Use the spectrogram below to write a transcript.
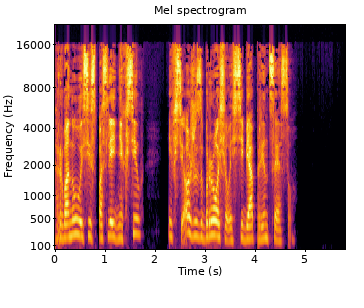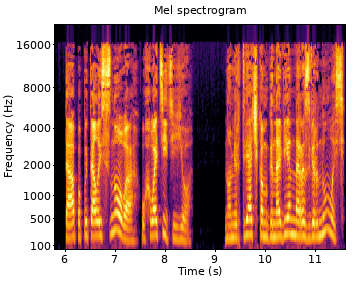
рванулась из последних сил и все же сбросила с себя принцессу. Та попыталась снова ухватить ее, но мертвячка мгновенно развернулась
